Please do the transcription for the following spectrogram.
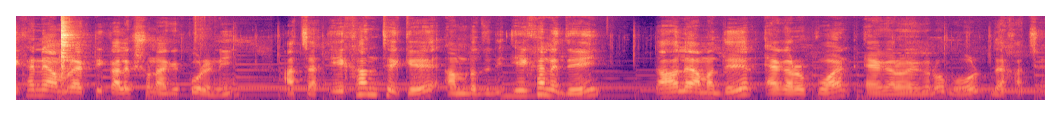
এখানে আমরা একটি কালেকশন আগে করে নিই। আচ্ছা এখান থেকে আমরা যদি এখানে দেই তাহলে আমাদের এগারো পয়েন্ট এগারো এগারো ভোল্ট দেখাচ্ছে।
